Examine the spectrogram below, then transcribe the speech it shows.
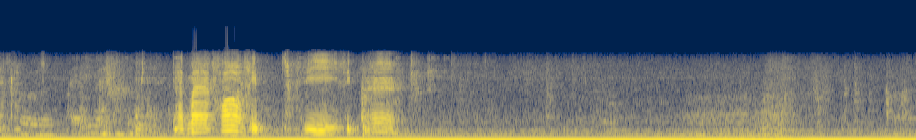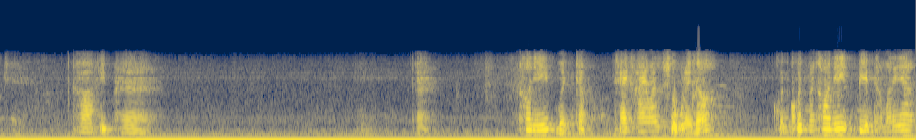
นะครับ ถัดมาข้อสิบ สิบห้าข้อนี้เหมือนกับคล้ายๆวันศุกร์เลยเนาะคุณคุณมันข้อนี้บีมทำมาหรือยัง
